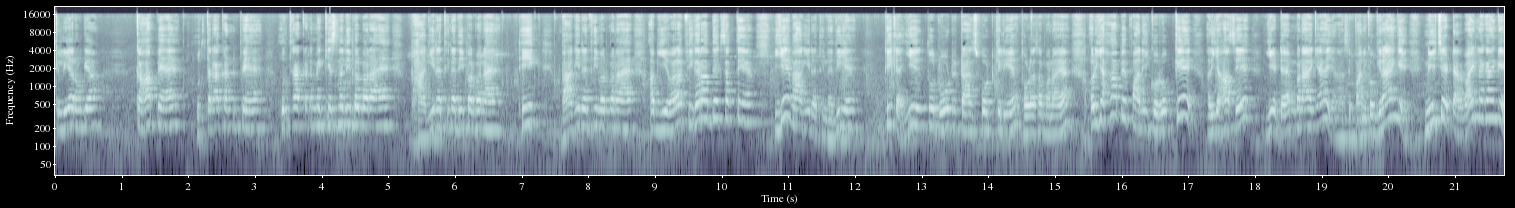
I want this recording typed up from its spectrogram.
क्लियर हो गया? कहाँ पे है? उत्तराखंड पे है। उत्तराखंड में किस नदी पर बना है? भागीरथी नदी पर बना है। ठीक, भागीरथी पर बना है। अब ये वाला फिगर आप देख सकते हैं। ये भागीरथी नदी है। ठीक है, ये तो रोड ट्रांसपोर्ट के लिए थोड़ा सा बनाया है। और यहाँ पे पानी को रोक के, और यहाँ से ये डैम बनाया गया है, यहाँ से पानी को गिराएँगे, नीचे टरबाइन लगाएँगे।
